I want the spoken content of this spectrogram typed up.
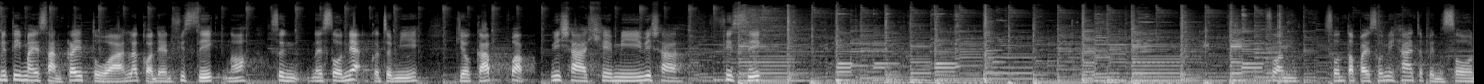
มิติไมสันใกล้ตัว แล้วก็แดนฟิสิกส์เนาะซึ่งในโซนเนี้ยก็จะมีเกี่ยวกับพวกวิชาเคมีวิชาฟิสิกส์ส่วนโซนต่อไปโซนที่ 5 จะเป็นโซน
